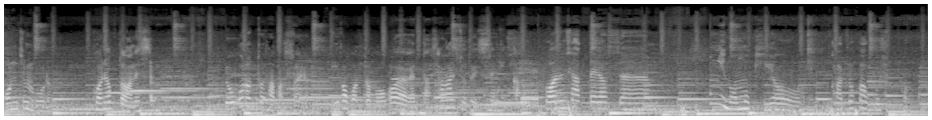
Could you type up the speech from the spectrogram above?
뭔진 모름. 번역도 안 했어. 요구르트 사봤어요. 이거 먼저 먹어야겠다. 상할 수도 있으니까. 원샷 때렸음. 손이 너무 귀여워. 가져가고 싶어.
